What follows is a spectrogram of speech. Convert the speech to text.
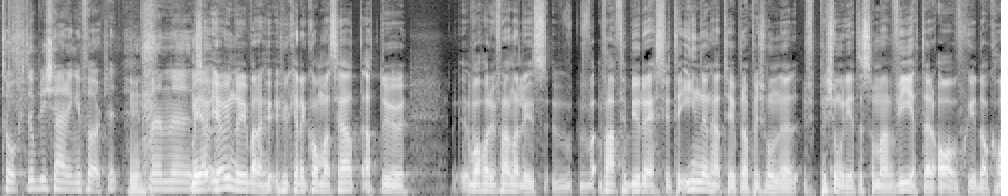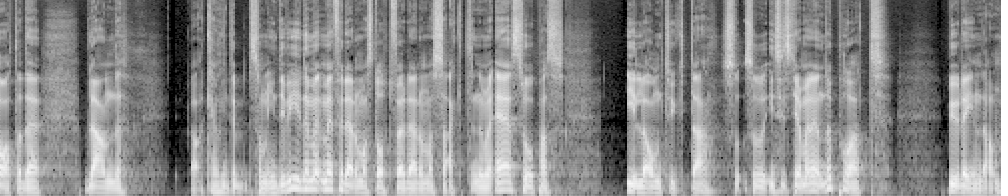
tråkigt att bli kärring i förtid. Men, eh, Mm. Men så, jag, jag undrar ju bara, hur, hur kan det komma sig att, att du... Vad har du för analys? Varför bjuder SVT in den här typen av personer, personligheter som man vet är avskydda och hatade bland, ja, kanske inte som individer, men, men för det de har stått för, det de har sagt. När de är så pass illa omtyckta så, så insisterar man ändå på att bjuda in dem.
